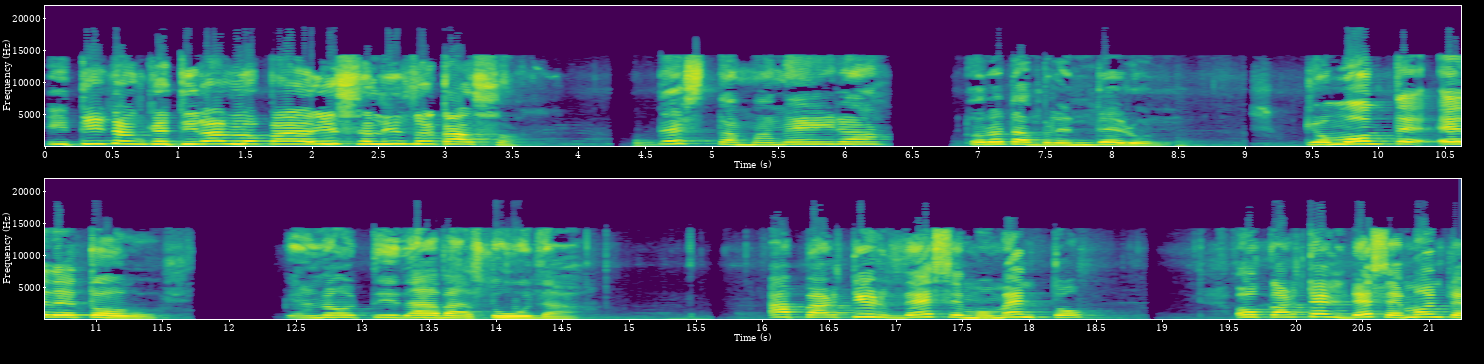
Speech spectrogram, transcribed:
E tiñan que tirarlo para ir salir da casa. Desta maneira, Toratan aprenderon. Que o monte é de todos, que non tira basura. A partir dese momento, o cartel dese monte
